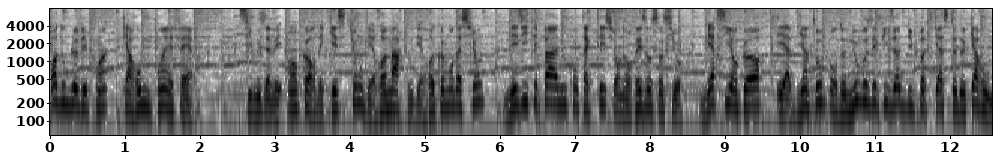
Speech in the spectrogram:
www.caroom.fr. Si vous avez encore des questions, des remarques ou des recommandations, n'hésitez pas à nous contacter sur nos réseaux sociaux. Merci encore et à bientôt pour de nouveaux épisodes du podcast de Caroom.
